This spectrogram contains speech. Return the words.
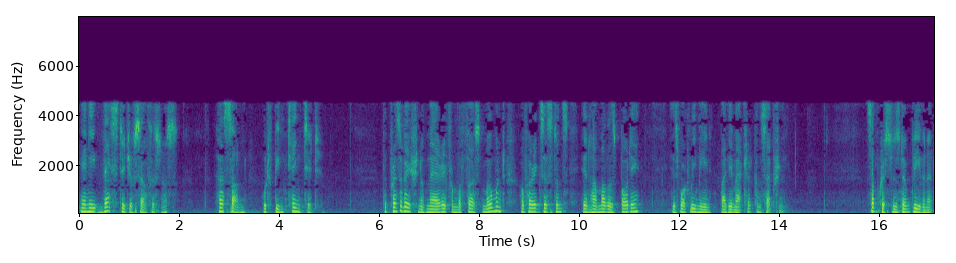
any vestige of selfishness, her son would have been tainted. The preservation of Mary from the first moment of her existence in her mother's body is what we mean by the Immaculate Conception. Some Christians don't believe in it.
